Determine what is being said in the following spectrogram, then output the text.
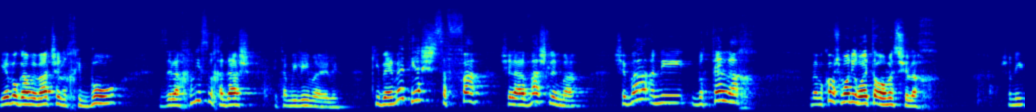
יהיה בו גם ממד של חיבור, זה להכניס מחדש את המילים האלה. כי באמת יש שפה של אהבה שלמה, שבה אני נותן לך, מהמקום שבו אני רואה את העומס שלך, שאני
